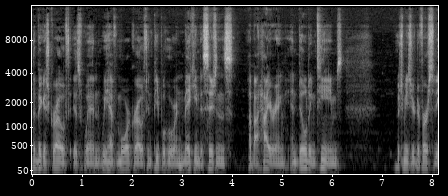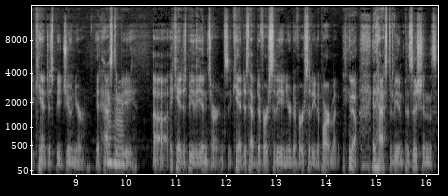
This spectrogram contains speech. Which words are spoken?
the biggest growth is when we have more growth in people who are making decisions about hiring and building teams, which means your diversity can't just be junior. It has mm-hmm. to be. Uh, it can't just be the interns. It can't just have diversity in your diversity department. You know, it has to be in positions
